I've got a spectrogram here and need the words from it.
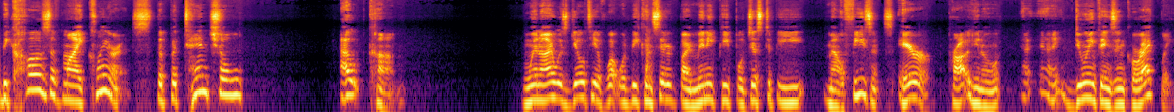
because of my clearance, the potential outcome when I was guilty of what would be considered by many people just to be malfeasance, error, you know, uh, uh, doing things incorrectly.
